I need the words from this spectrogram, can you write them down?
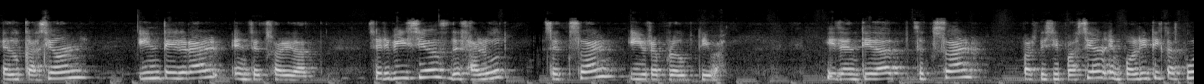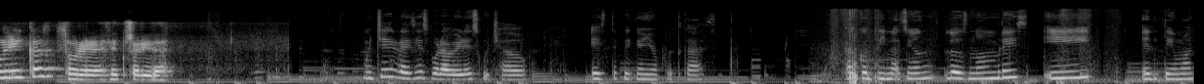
Educación integral en sexualidad. Servicios de salud sexual y reproductiva. Identidad sexual. Participación en políticas públicas sobre la sexualidad. Muchas gracias por haber escuchado este pequeño podcast. A continuación, los nombres y el tema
